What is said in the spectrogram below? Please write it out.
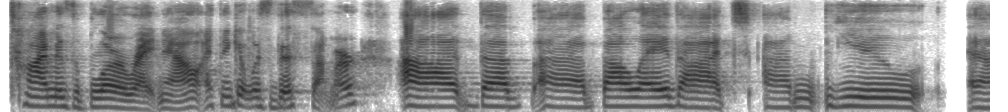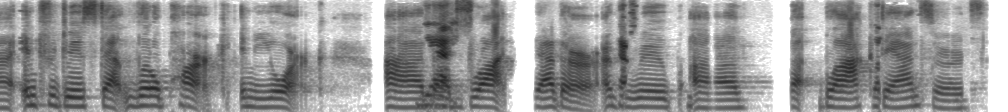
Time is a blur right now. I think it was this summer. Uh, the uh, ballet that um, you uh, introduced at Little Park in New York uh, yes. that brought together a group of black dancers.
